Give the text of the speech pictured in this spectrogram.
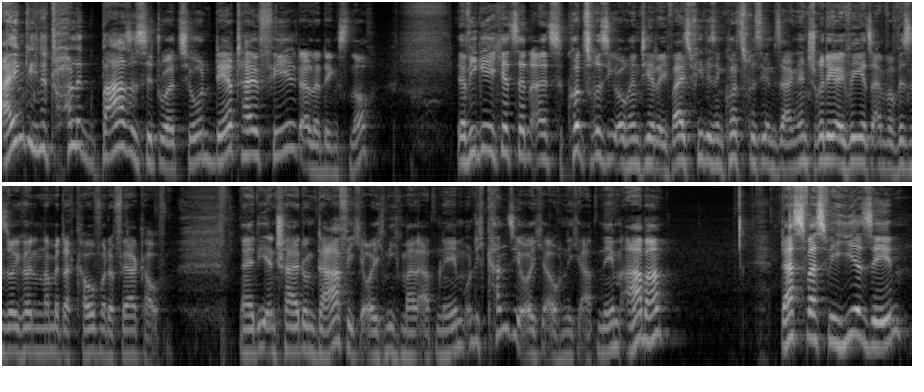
eigentlich eine tolle Basissituation. Der Teil fehlt allerdings noch. Ja, wie gehe ich jetzt denn als kurzfristig orientierter? Ich weiß, viele sind kurzfristig und sagen, Mensch, Rüdiger, ich will jetzt einfach wissen, soll ich heute Nachmittag kaufen oder verkaufen? Naja, die Entscheidung darf ich euch nicht mal abnehmen und ich kann sie euch auch nicht abnehmen. Aber das, was wir hier sehen,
